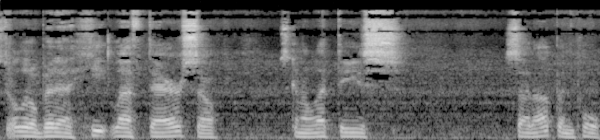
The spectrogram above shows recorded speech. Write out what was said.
Still a little bit of heat left there, so just gonna let these set up and pull.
